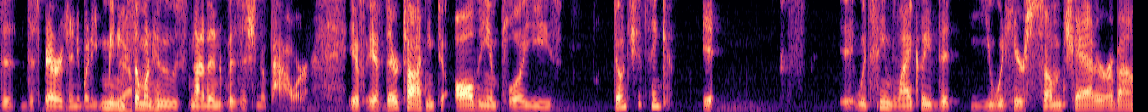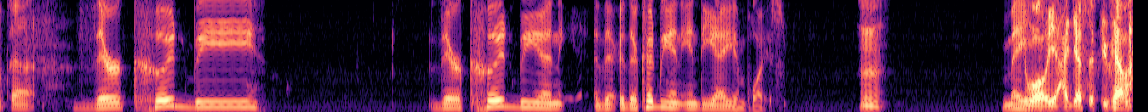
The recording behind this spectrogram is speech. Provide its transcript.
to d- disparage anybody, meaning yeah. someone who's not in a position of power. If if they're talking to all the employees, don't you think it it would seem likely that you would hear some chatter about that? There could be there could be an there, there could be an NDA in place. Mm. Maybe. Well, yeah, I guess if you have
